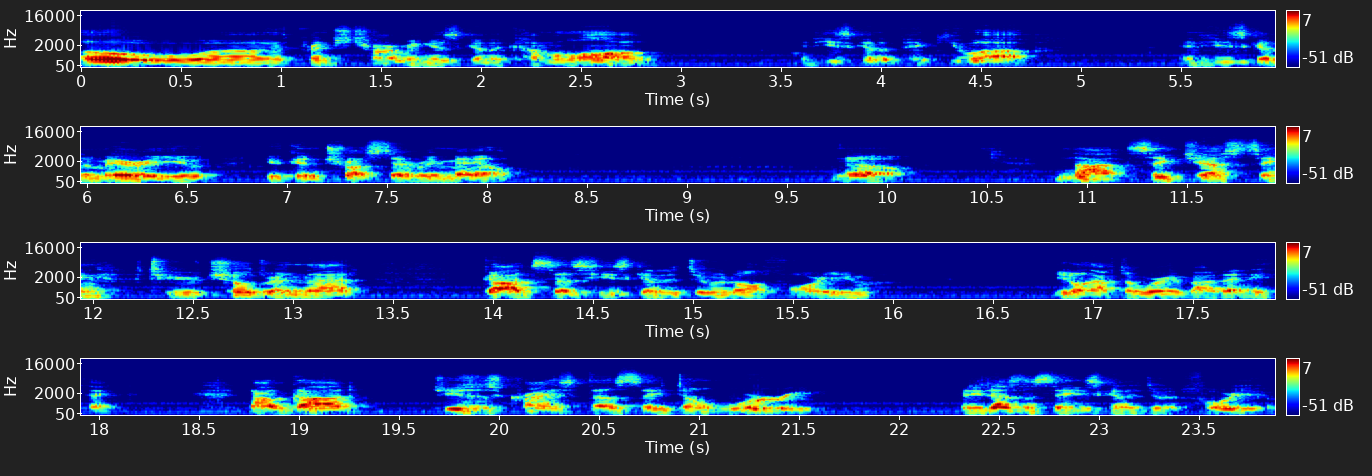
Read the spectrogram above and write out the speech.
oh, uh, Prince Charming is going to come along and he's going to pick you up and he's going to marry you. You can trust every male. No not suggesting to your children that God says He's going to do it all for you. You don't have to worry about anything. Now, God, Jesus Christ, does say, don't worry, but He doesn't say He's going to do it for you.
